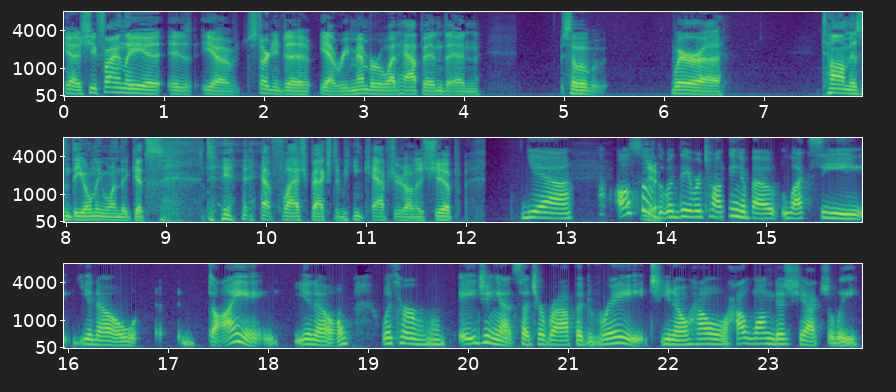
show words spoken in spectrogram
Yeah, she finally uh, is yeah starting to yeah remember what happened, and so where uh, Tom isn't the only one that gets to have flashbacks to being captured on a ship. Yeah. Also, Yeah. when they were talking about Lexi, you know, dying, you know, with her aging at such a rapid rate, you know, how how long does she actually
